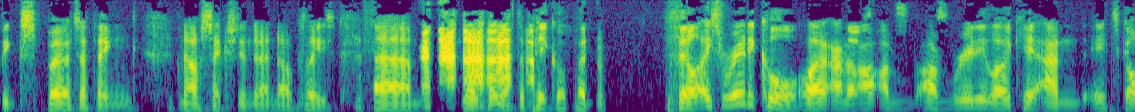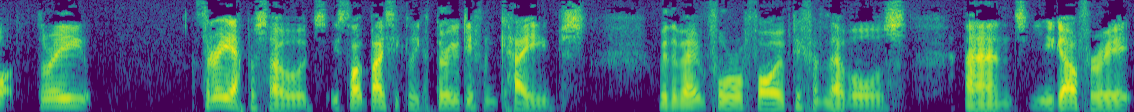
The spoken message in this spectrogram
big spurter thing. No section in there, no please. Um, that you have to pick up and fill. It's really cool, like, and I, I, I really like it. And it's got three three episodes. It's like basically three different caves with about four or five different levels, and you go through it,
